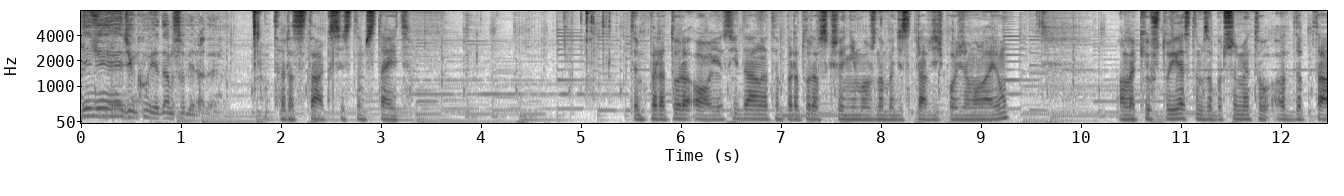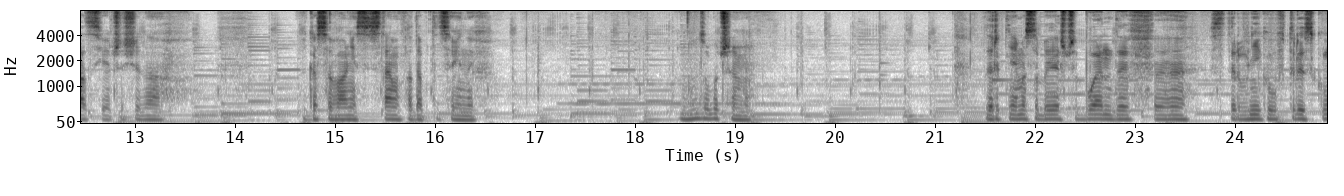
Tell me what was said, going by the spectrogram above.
Nie, nie, nie, dziękuję, dam sobie radę. Teraz tak, system state. Temperatura, o, jest idealna temperatura w skrzyni, można będzie sprawdzić poziom oleju. Ale jak już tu jestem, zobaczymy tą adaptację, czy się da wykasowanie systemów adaptacyjnych. No, zobaczymy. Zerkniemy sobie jeszcze błędy w e, sterowniku wtrysku.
